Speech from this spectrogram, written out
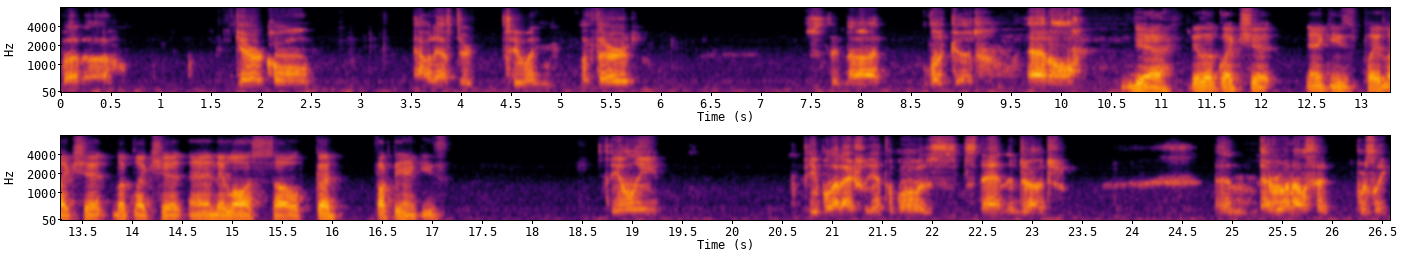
But uh, Gerrit Cole out after two and a third just did not look good at all. Yeah, they look like shit. Yankees played like shit, looked like shit, and they lost. So good. Fuck the Yankees. The only people that actually hit the ball was Stanton and Judge, and everyone else had was like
